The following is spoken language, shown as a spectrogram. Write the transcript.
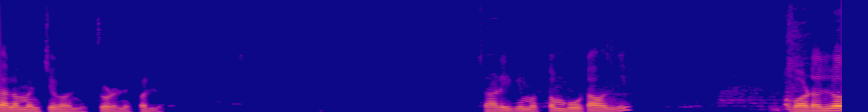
చాలా మంచిగా ఉంది. చూడండి పళ్ళు. సాడీకి మొత్తం బూటా ఉంది. బార్డర్లో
